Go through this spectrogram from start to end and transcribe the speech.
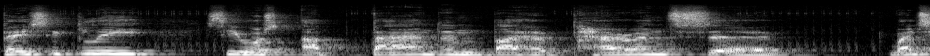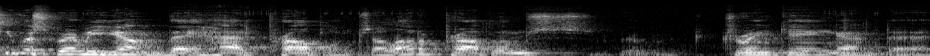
Basically, she was abandoned by her parents uh, when she was very young. They had problems, a lot of problems, drinking, and uh,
